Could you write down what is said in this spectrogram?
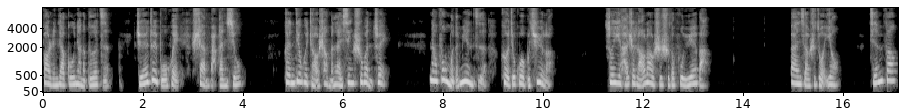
放人家姑娘的鸽子，绝对不会善罢甘休，肯定会找上门来兴师问罪，那父母的面子可就过不去了。所以还是老老实实的赴约吧。半小时左右，前方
